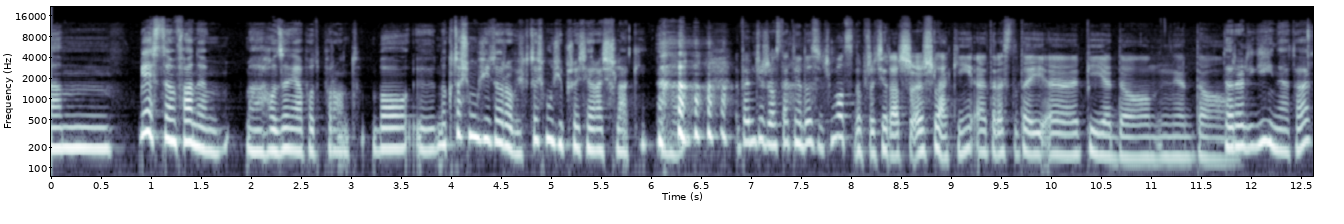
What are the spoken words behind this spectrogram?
Um, ja jestem fanem chodzenia pod prąd, bo y, no, ktoś musi to robić, ktoś musi przecierać szlaki. Mhm. Powiem Ci, że ostatnio dosyć mocno przecierasz e, szlaki. Teraz tutaj e, piję do, do... Te religijne, tak?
